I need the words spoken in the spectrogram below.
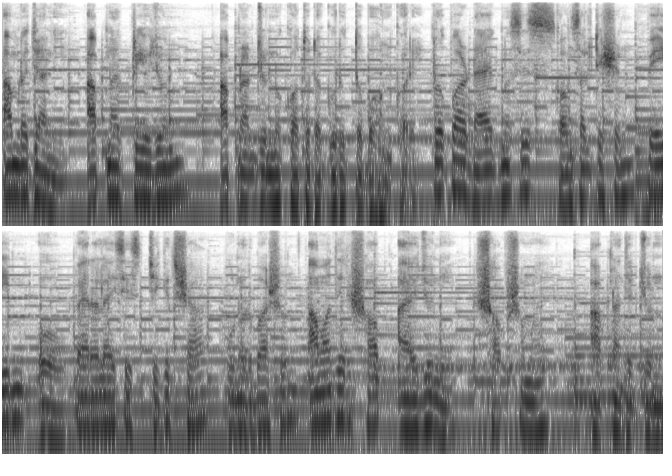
আমরা জানি আপনার প্রিয়জন আপনার জন্য কতটা গুরুত্ব বহন করে। প্রপার ডায়াগনোসিস কনসালটেশন পেইন ও প্যারালাইসিস চিকিৎসা, পুনর্বাসন আমাদের সব আয়োজনই সবসময় আপনাদের জন্য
